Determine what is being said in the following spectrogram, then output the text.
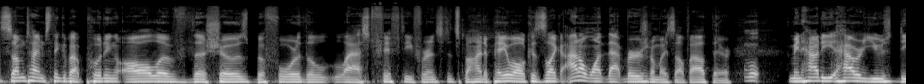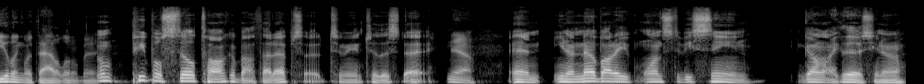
sometimes think about putting all of the shows before the last 50 for instance behind a paywall cuz like I don't want that version of myself out there. Well- I mean how do you how are you dealing with that a little bit? Well, people still talk about that episode to me to this day. yeah. And, you know, nobody wants to be seen going like this, you know,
